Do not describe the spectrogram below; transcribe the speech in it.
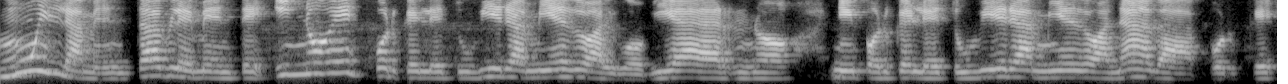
muy lamentablemente, y no es porque le tuviera miedo al gobierno, ni porque le tuviera miedo a nada, porque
